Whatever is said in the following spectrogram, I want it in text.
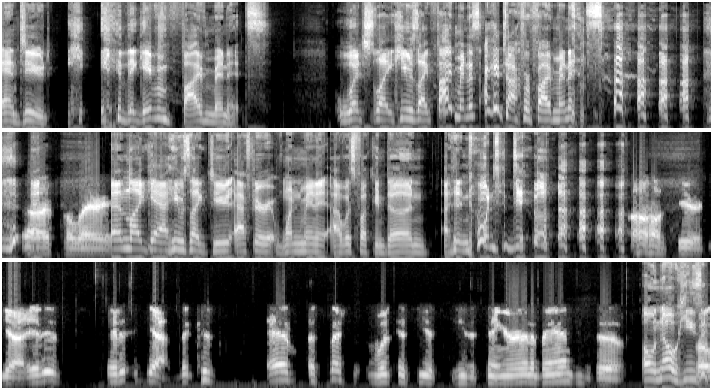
And dude, he, they gave him five minutes, which like he was like five minutes. I could talk for five minutes. Oh, that's hilarious. and like yeah, he was like, dude, after one minute, I was fucking done. I didn't know what to do. Oh, dude. Yeah, it is. It is, yeah, because especially was is he a, he's a singer in a band? He's a oh no, he's a,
